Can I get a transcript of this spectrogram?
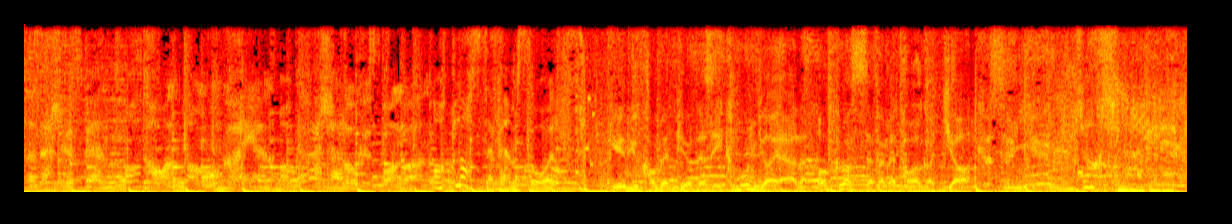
Utazás közben, otthon, a munkahelyen, a bevásárlóközpontban. A Klassz FM szól. Kérjük, ha megkérdezik, mondja el. A Klassz FM-et hallgatja. Köszönjük. Csak slágerek.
